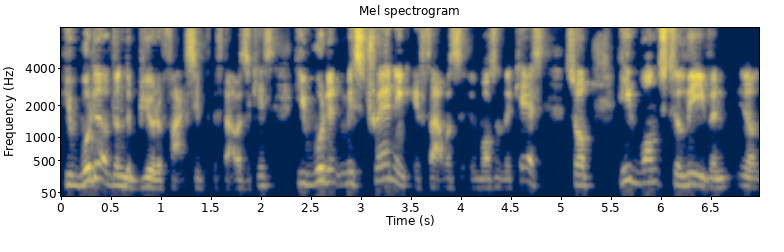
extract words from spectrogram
He wouldn't have done the Burofax if, if that was the case. He wouldn't miss training if that was wasn't the case. So he wants to leave, and you know,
